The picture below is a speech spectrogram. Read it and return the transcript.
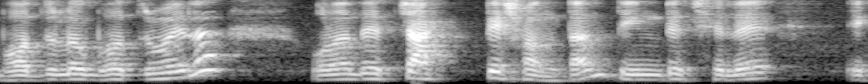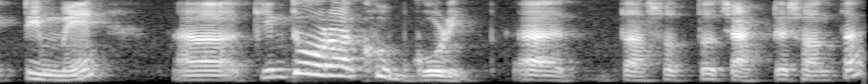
ভদ্রলোক ভদ্রমহিলা ওনাদের চারটে সন্তান তিনটে ছেলে একটি মেয়ে কিন্তু ওরা খুব গরিব তা সত্ত্বেও চারটে সন্তান।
